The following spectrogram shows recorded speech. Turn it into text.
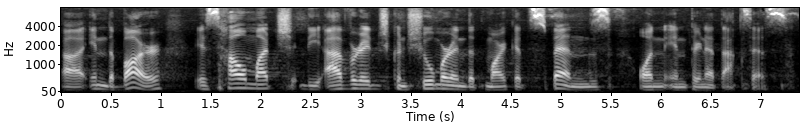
uh, in the bar is how much the average consumer in that market spends on internet access.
